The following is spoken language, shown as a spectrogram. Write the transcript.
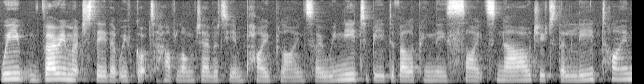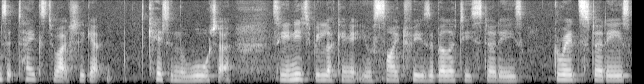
We very much see that we've got to have longevity in pipeline, so we need to be developing these sites now due to the lead times it takes to actually get kit in the water. So you need to be looking at your site feasibility studies, grid studies,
